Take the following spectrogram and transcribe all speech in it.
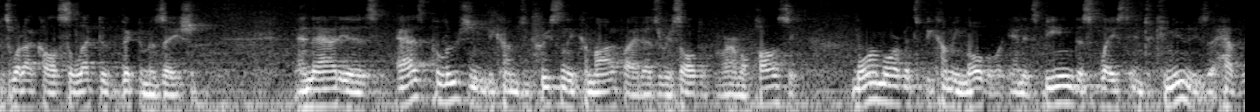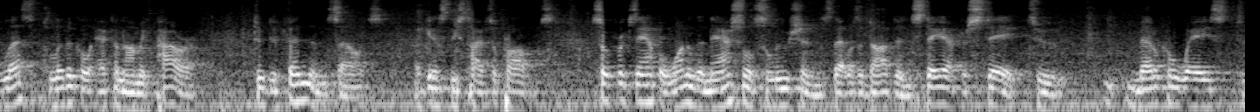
is what I call selective victimization. And that is, as pollution becomes increasingly commodified as a result of environmental policy, more and more of it's becoming mobile and it's being displaced into communities that have less political economic power to defend themselves against these types of problems. So for example, one of the national solutions that was adopted in state after state to medical waste, to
